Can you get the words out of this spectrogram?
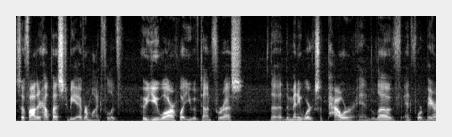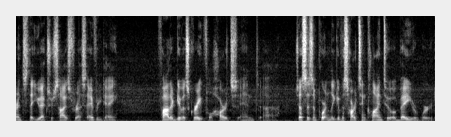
So, Father, help us to be ever mindful of who you are, what you have done for us, the, the many works of power and love and forbearance that you exercise for us every day. Father, give us grateful hearts and uh, just as importantly, give us hearts inclined to obey your word,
